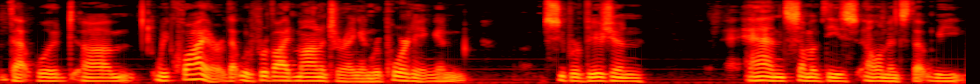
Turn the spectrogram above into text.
that would um, require that would provide monitoring and reporting and supervision and some of these elements that we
